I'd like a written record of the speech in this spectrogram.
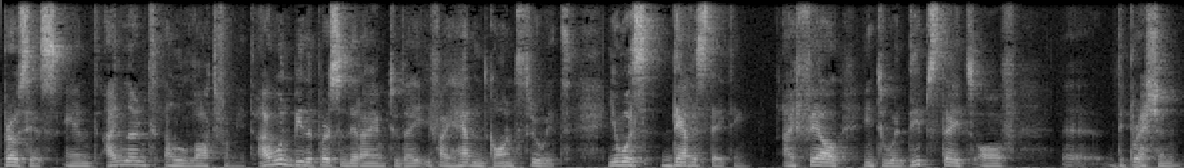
process. And I learned a lot from it. I wouldn't be the person that I am today if I hadn't gone through it. It was devastating. I fell into a deep state of uh, depression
